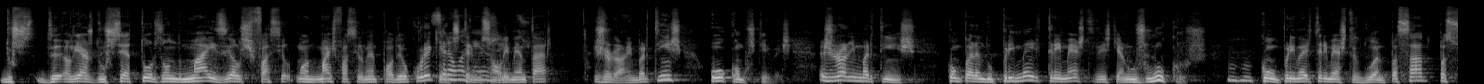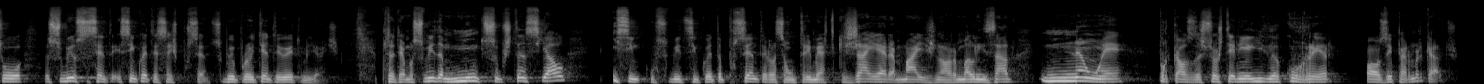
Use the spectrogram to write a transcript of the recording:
dos, de, aliás, dos setores onde mais eles facil, onde mais facilmente podem ocorrer, que Serão é a distribuição alimentar, Jerónimo Martins ou combustíveis. A Jerónimo Martins, comparando o primeiro trimestre deste ano, os lucros uhum. com o primeiro trimestre do ano passado, passou, subiu 56%, subiu para 88 milhões. Portanto, é uma subida muito substancial e sim, o subir de 50% em relação a um trimestre que já era mais normalizado não é por causa das pessoas terem ido a correr aos hipermercados.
